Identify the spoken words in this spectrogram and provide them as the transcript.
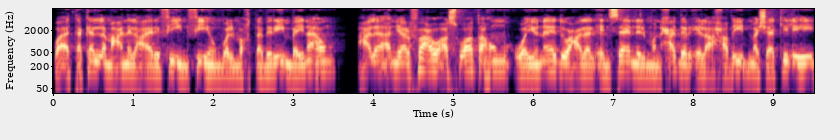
وأتكلم عن العارفين فيهم والمختبرين بينهم على أن يرفعوا أصواتهم وينادوا على الإنسان المنحدر إلى حضيض مشاكله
